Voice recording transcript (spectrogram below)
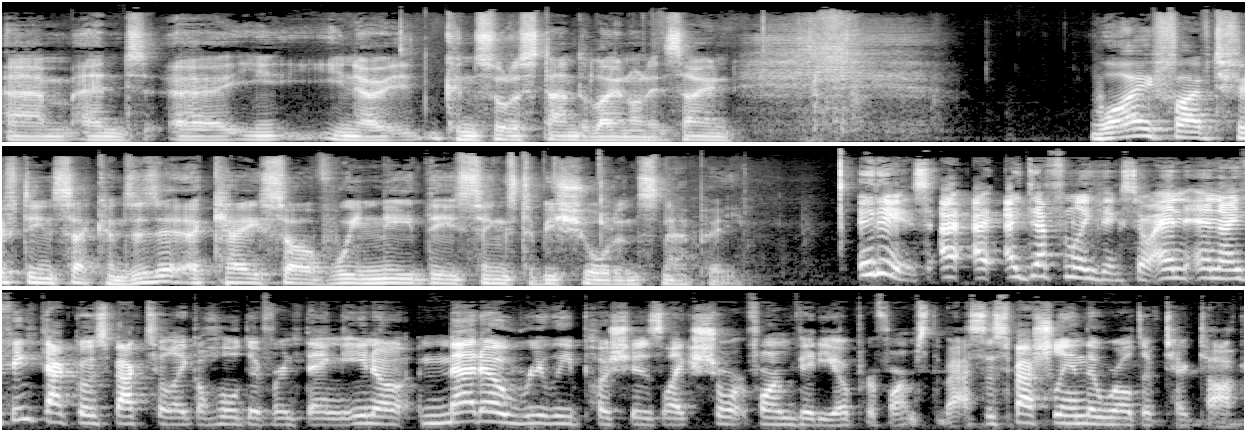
um, and uh, you, you know it can sort of stand alone on its own. Why five to fifteen seconds? Is it a case of we need these things to be short and snappy? It is. I, I, definitely think so. And and I think that goes back to like a whole different thing. You know, Meta really pushes like short form video performs the best, especially in the world of TikTok.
